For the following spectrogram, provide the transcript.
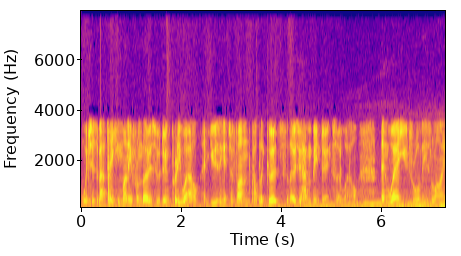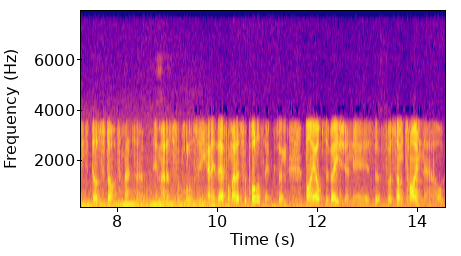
which is about taking money from those who are doing pretty well and using it to fund public goods for those who haven't been doing so well, then where you draw these lines does start to matter. It matters for policy and it therefore matters for politics. And my observation is that for some time now,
